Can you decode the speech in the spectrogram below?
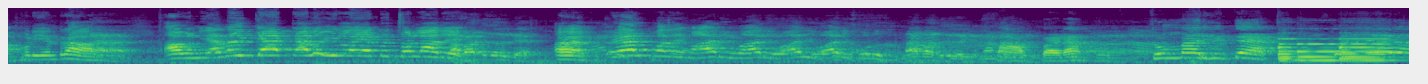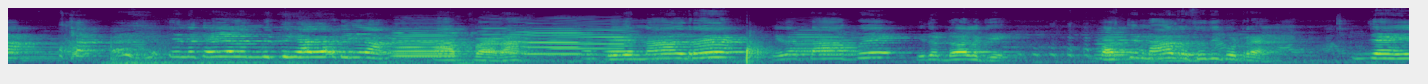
அப்படி என்றால். அவன் எதை கேட்டாலும் இல்லை என்று சொல்லாதே. கேட்பதை வாரி வாரி வாரி வாரி கொடு. அப்பாடா சும்மா இருக்கிட்ட இந்த கையால மித்திக்காக அடிக்கலாம் அப்பாடா இது நாலரை இதை டாப்பு இதை டோலுக்கு. ஃபஸ்ட்டு நாலரை சுதி கொட்டுறேன் ஜெய்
